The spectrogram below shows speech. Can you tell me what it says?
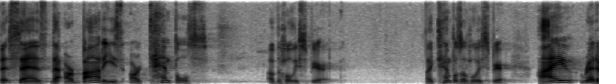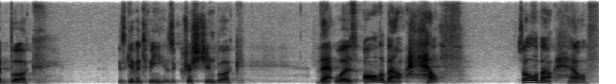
that says that our bodies are temples of the Holy Spirit. Like temples of the Holy Spirit. I read a book, it was given to me, was a Christian book, that was all about health. It's all about health.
